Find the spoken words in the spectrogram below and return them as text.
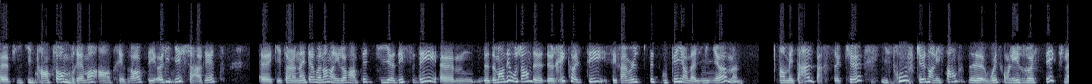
euh, puis qui le transforme vraiment en trésor. C'est Olivier Charrette euh, qui est un intervenant dans les Laurentides, qui a décidé euh, de demander aux gens de, de récolter ces fameuses petites goupilles en aluminium, en métal, parce que il se trouve que dans les centres de, où est-ce qu'on les recycle,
